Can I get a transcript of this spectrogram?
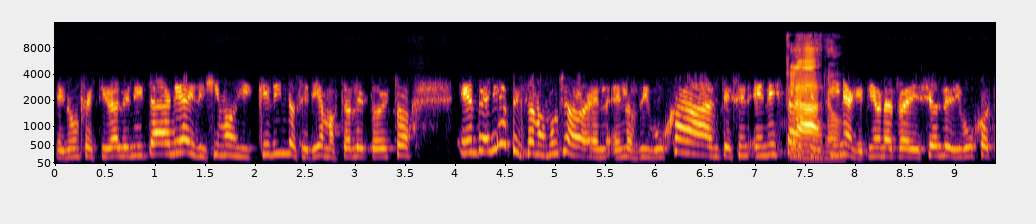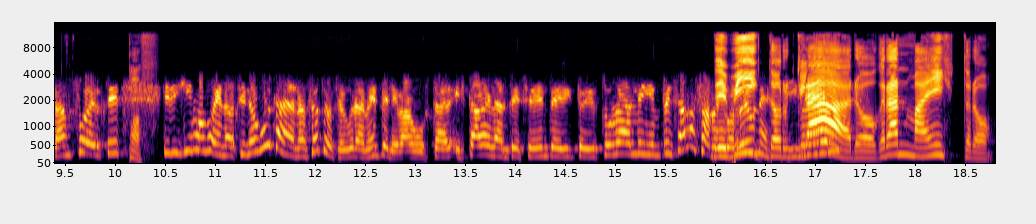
en un festival en Italia y dijimos, y qué lindo sería mostrarle todo esto. En realidad pensamos mucho en, en los dibujantes, en, en esta Claro. Argentina que tiene una tradición de dibujo tan fuerte, Paf. y dijimos, bueno, si nos gustan a nosotros seguramente le va a gustar. Estaba el antecedente de Víctor Iturralde y empezamos a De recorrer un Víctor, claro, gran maestro.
